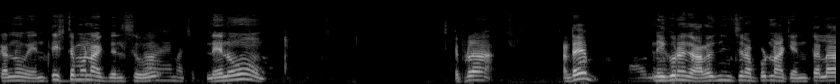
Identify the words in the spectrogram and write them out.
కానీ నువ్వు ఎంత ఇష్టమో నాకు తెలుసు నేను ఎప్పుడా? అంటే నీ గురించి ఆలోచించినప్పుడు నాకు ఎంతలా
